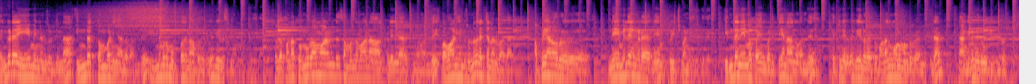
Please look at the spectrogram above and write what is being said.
எங்கட எய்ம் என்னன்னு சொல்லிச்சுன்னா இந்த கம்பெனியால் வந்து இன்னும் ஒரு முப்பது நாற்பது பேர் வேலை செய்யணும் சொல்லப்போனால் தொண்ணூறாம் ஆண்டு சம்மந்தமான ஆட்கள் எல்லாருக்குமே வந்து பவானி என்று சொன்னது கச்சா நல்வா தான் அப்படியான ஒரு நேமில் எங்களோட நேம் ரீச் பண்ணியிருக்குது. இந்த நேமை பயன்படுத்தி நாங்கள் வந்து எத்தனை பேர் வேலை வாய்ப்பு வழங்கணுமன்ற எண்ணத்தில் நாங்கள் இதை மெருகூட்டி கொண்டிருக்கோம்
